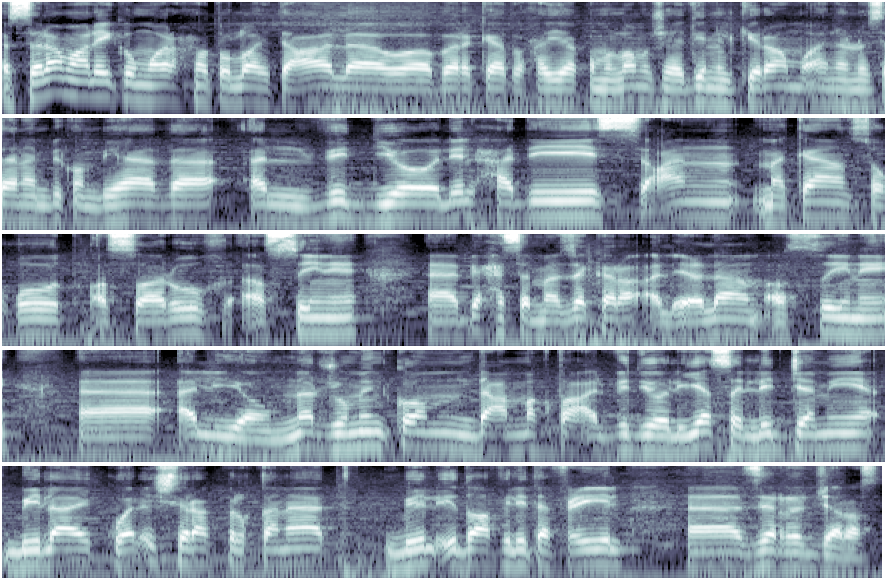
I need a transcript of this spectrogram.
السلام عليكم ورحمة الله تعالى وبركاته. حياكم الله مشاهدينا الكرام وأهلا وسهلا بكم بهذا الفيديو للحديث عن مكان سقوط الصاروخ الصيني آه، بحسب ما ذكر الإعلام الصيني آه، اليوم. نرجو منكم دعم مقطع الفيديو ليصل للجميع بلايك والاشتراك بالقناة بالإضافة لتفعيل آه، زر الجرس.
